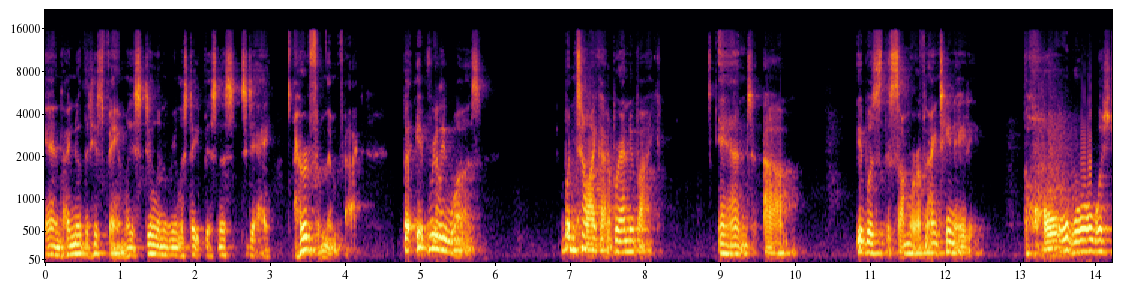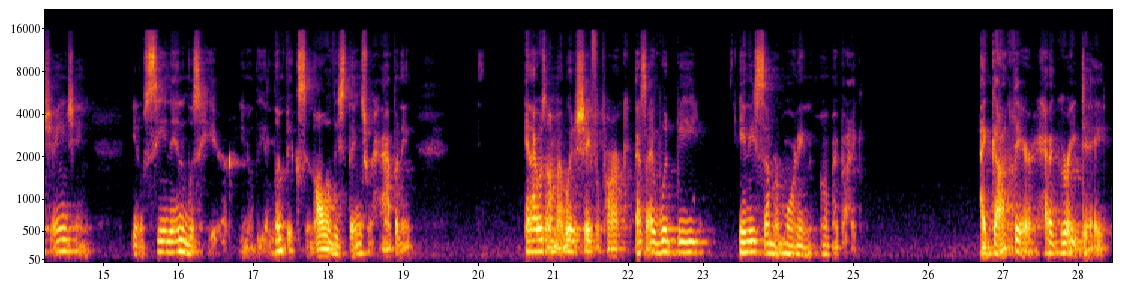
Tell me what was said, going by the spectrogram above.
And I know that his family is still in the real estate business today. I heard from them, in fact. But it really was. But until I got a brand new bike. And um, it was the summer of 1980. The whole world was changing. You know, CNN was here, you know, the Olympics and all of these things were happening. And I was on my way to Schaefer Park, as I would be any summer morning on my bike. I got there, had a great day,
